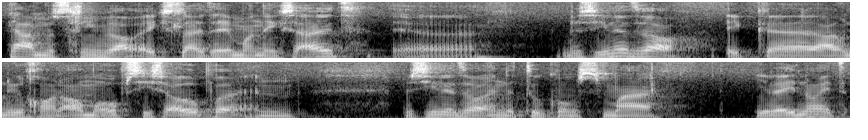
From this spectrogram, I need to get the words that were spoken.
Ja, misschien wel. Ik sluit helemaal niks uit. We zien het wel. Ik hou nu gewoon allemaal opties open en we zien het wel in de toekomst. Maar je weet nooit.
